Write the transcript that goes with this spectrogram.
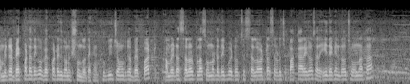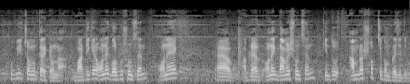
আমরা এটা ব্যাকপার্টটা দেখব। ব্যাকপার্টটা কিন্তু অনেক সুন্দর, দেখেন। খুবই চমৎকার ব্যাকপার্ট আমরা এটা সালোয়ার প্লাস ওনাটা দেখব। এটা হচ্ছে সালোয়ারটা সেটা হচ্ছে পাকা আরেগস। আর এই দেখেন, এটা হচ্ছে ওনাটা। খুবই চমৎকার একটা ওনা। বাটিকের অনেক গল্প শুনছেন, অনেক আপনার অনেক দামে শুনছেন, কিন্তু আমরা সবচেয়ে কম প্রাইজে দিব।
